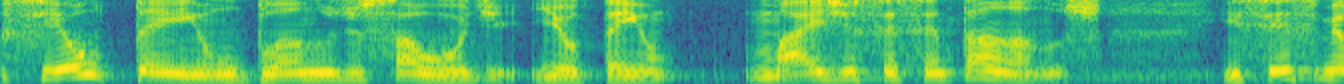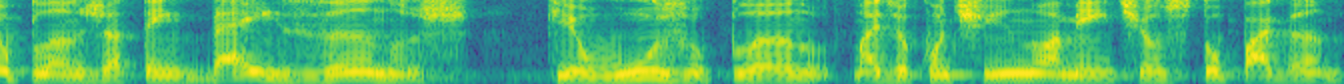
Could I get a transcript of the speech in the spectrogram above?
Se eu tenho um plano de saúde e eu tenho mais de 60 anos, e se esse meu plano já tem 10 anos que eu uso o plano, mas eu continuamente eu estou pagando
